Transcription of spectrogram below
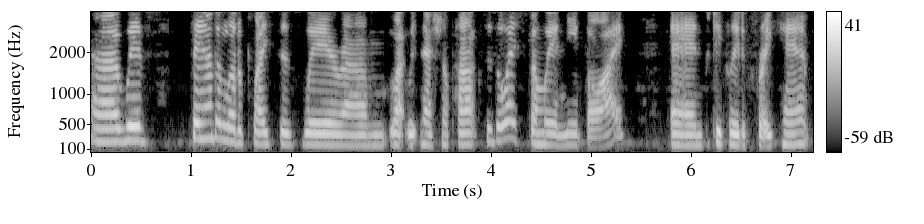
Uh, we've found a lot of places where, um, like with national parks, there's always somewhere nearby, and particularly to free camp.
